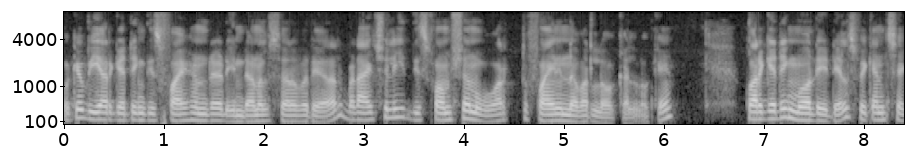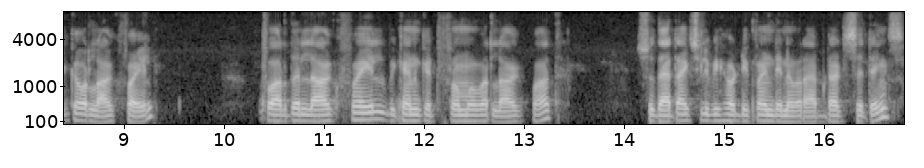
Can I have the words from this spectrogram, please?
okay we are getting this 500 internal server error but actually this function worked fine in our local okay? For getting more details we can check our log file. For the log file we can get from our log path. So that actually we have defined in our app.settings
